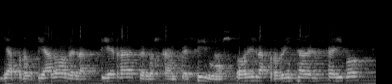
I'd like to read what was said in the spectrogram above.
y apropiado de las tierras de los campesinos. Hoy la provincia del Ceibo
